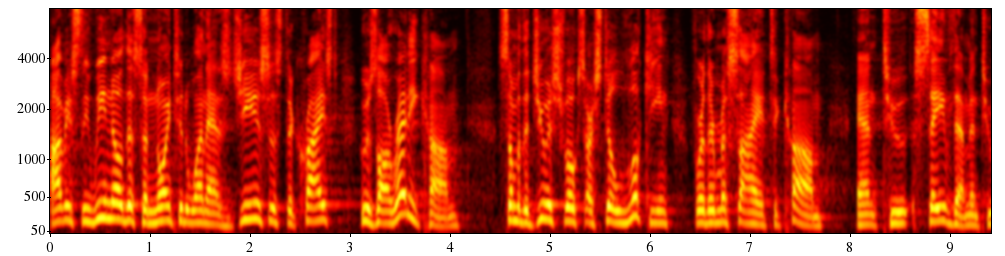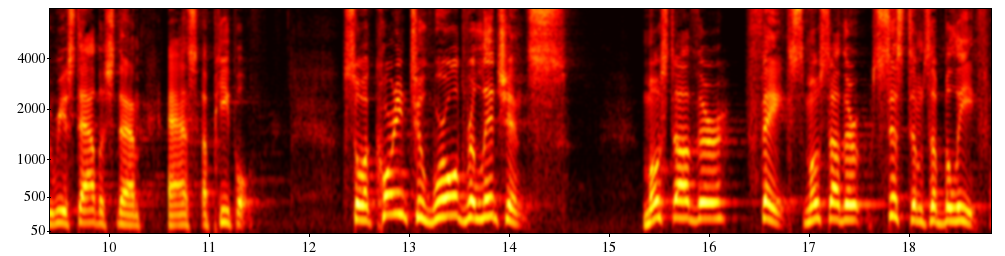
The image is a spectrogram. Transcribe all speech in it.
Obviously, we know this anointed one as Jesus the Christ who's already come. Some of the Jewish folks are still looking for their Messiah to come and to save them and to reestablish them as a people. So, according to world religions, most other faiths, most other systems of belief,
